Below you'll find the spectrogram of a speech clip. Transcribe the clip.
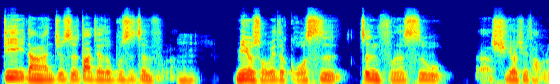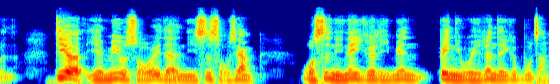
第一，当然就是大家都不是政府了，嗯，没有所谓的国事、政府的事务，呃，需要去讨论了。第二，也没有所谓的你是首相，我是你内阁里面被你委任的一个部长，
